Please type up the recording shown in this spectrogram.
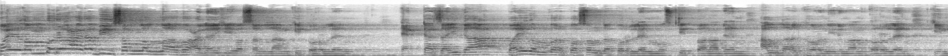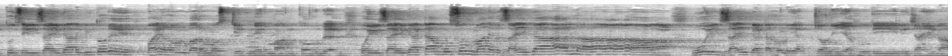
পয়গম্বর আরবি সাল্লাল্লাহু আলাইহি ওয়াসাল্লাম কি করলেন? একটা জায়গা পয়গম্বর পছন্দ করলেন, মসজিদ বানালেন, আল্লাহর ঘর নির্মাণ করলেন। কিন্তু যেই জায়গার ভিতরে পয়গম্বর মসজিদ নির্মাণ করবেন, ওই জায়গাটা মুসলমানের জায়গা না। ওই জায়গাটা হলো একজন ইহুদির জায়গা।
